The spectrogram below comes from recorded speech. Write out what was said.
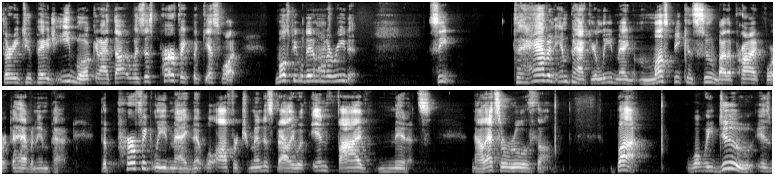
32 page ebook and I thought it was just perfect, but guess what? Most people didn't want to read it. See, to have an impact, your lead magnet must be consumed by the product for it to have an impact. The perfect lead magnet will offer tremendous value within five minutes. Now that's a rule of thumb. But what we do is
